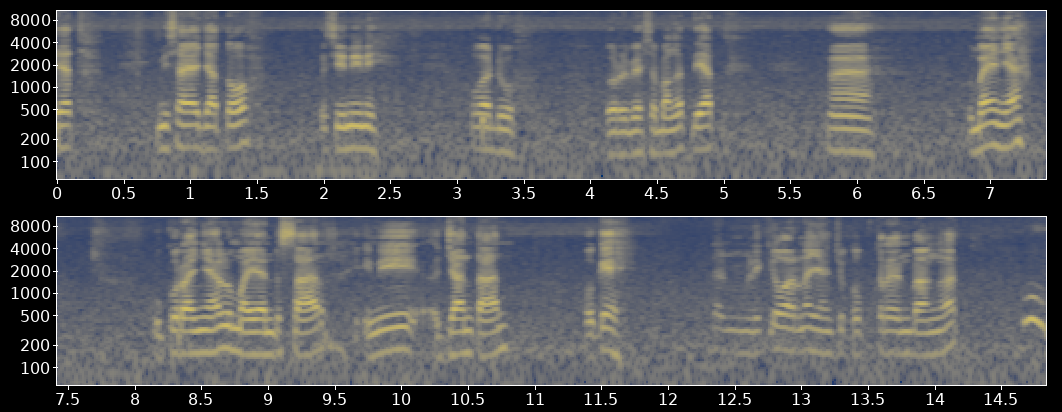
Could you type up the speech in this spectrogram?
lihat. Ini saya jatuh ke sini nih. Waduh luar biasa banget lihat. Nah lumayan ya. Ukurannya lumayan besar. Ini jantan. Oke. Dan memiliki warna yang cukup keren banget. Uh,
